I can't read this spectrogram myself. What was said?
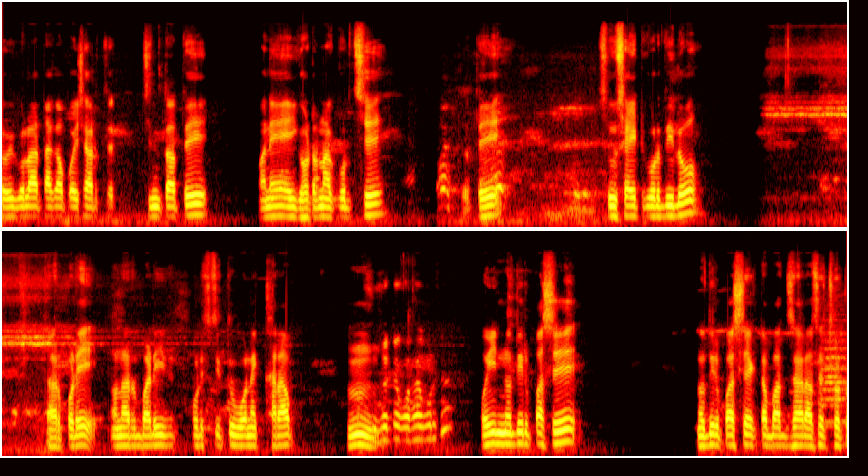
ওইগুলা টাকা পয়সার চিন্তাতে মানে এই ঘটনা করছে তাতে সুসাইড করে দিল। তারপরে ওনার বাড়ির পরিস্থিতি অনেক খারাপ হুম। ওই নদীর পাশে নদীর পাশে একটা বাচ্চার আছে ছোট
